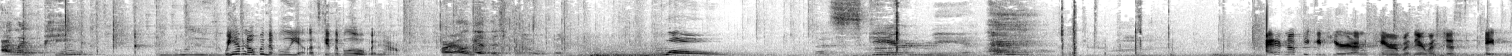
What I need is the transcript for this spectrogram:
I like pink and blue. We haven't opened the blue yet. Let's get the blue open now. All right, I'll get this blue open. Whoa! That scared me. I don't know if you could hear it on camera, but there was just a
